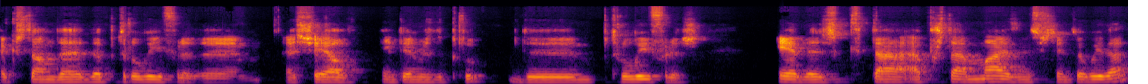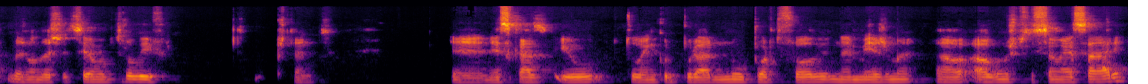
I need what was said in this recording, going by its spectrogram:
a questão da, da petrolífera, da, a Shell, em termos de, de petrolíferas, é das que está a apostar mais em sustentabilidade, mas não deixa de ser uma petrolífera. Portanto, eh, nesse caso, eu estou a incorporar no portfólio, na mesma, alguma exposição a essa área,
